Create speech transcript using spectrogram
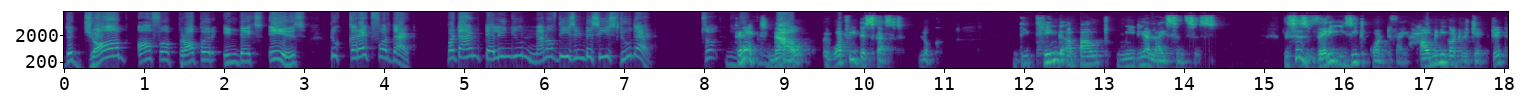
the job of a proper index is to correct for that. But I'm telling you, none of these indices do that. So, correct. Now, what we discussed look, the thing about media licenses this is very easy to quantify. How many got rejected?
